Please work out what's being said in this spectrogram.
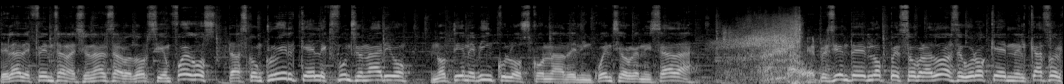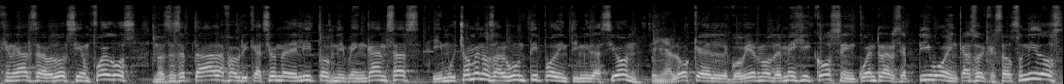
de la Defensa Nacional Salvador Cienfuegos tras concluir que el exfuncionario no tiene vínculos con la delincuencia organizada. El presidente López Obrador aseguró que en el caso del general Salvador Cienfuegos no se aceptará la fabricación de delitos ni venganzas y mucho menos algún tipo de intimidación. Señaló que el gobierno de México se encuentra receptivo en caso de que Estados Unidos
